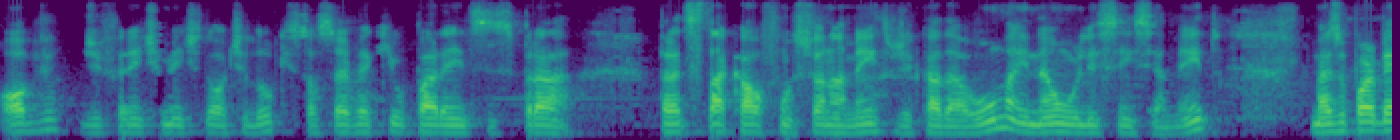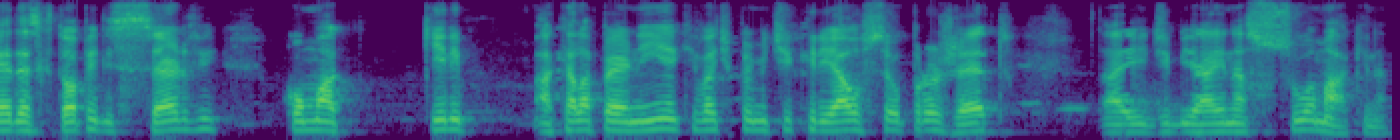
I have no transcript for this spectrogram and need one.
óbvio, diferentemente do Outlook, só serve aqui o parênteses para destacar o funcionamento de cada uma e não o licenciamento. Mas o Power BI Desktop ele serve como aquele, aquela perninha que vai te permitir criar o seu projeto aí de BI na sua máquina.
